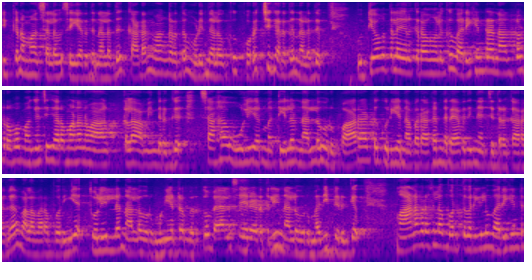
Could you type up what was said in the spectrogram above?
சிக்கனமாக செலவு செய்கிறது நல்லது. கடன் வாங்குறத முடிந்த அளவுக்கு குறைச்சிக்கிறது நல்லது. உத்தியோகத்தில் இருக்கிறவங்களுக்கு வருகின்ற நாட்கள் ரொம்ப மகிழ்ச்சிகரமான நாட்களாக அமைந்திருக்கு. சக ஊழியர் மத்தியில் நல்ல ஒரு பாராட்டுக்குரிய நபராக இந்த ரேவதி நட்சத்திரக்காரங்க வள வர போகிறீங்க தொழிலில் நல்ல ஒரு முன்னேற்றம் இருக்கும் வேலை செய்கிற இடத்துலையும் நல்ல ஒரு மதிப்பு இருக்குது மாணவர்களை பொறுத்தவரையிலும் வருகின்ற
